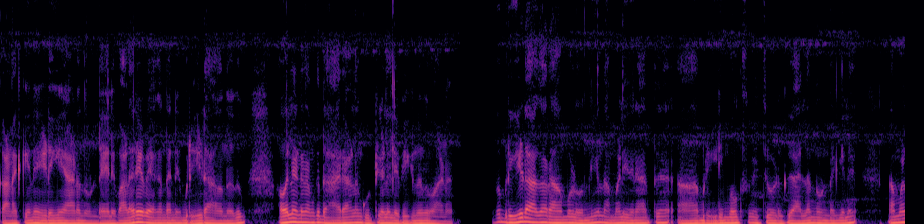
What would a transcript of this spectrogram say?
കണക്കിന് ഇടുകയാണെന്നുണ്ടെങ്കിൽ വളരെ വേഗം തന്നെ ബ്രീഡാകുന്നതും അതുപോലെ തന്നെ നമുക്ക് ധാരാളം കുട്ടികൾ ലഭിക്കുന്നതുമാണ്. ഇപ്പോൾ ബ്രീഡാകാറാകുമ്പോൾ ഒന്നിൽ നമ്മൾ ഇതിനകത്ത് ബ്രീഡിംഗ് ബോക്സ് വെച്ച് കൊടുക്കുക. അല്ലെന്നുണ്ടെങ്കിൽ നമ്മൾ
